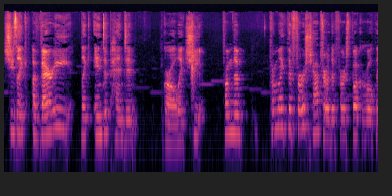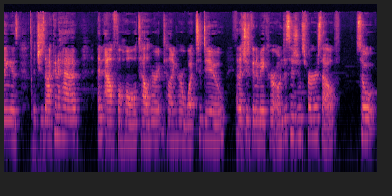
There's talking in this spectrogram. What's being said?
she's like a very like independent girl. Like she from the from like the first chapter of the first book, her whole thing is that she's not going to have an alpha hole tell her telling her what to do, and that she's going to make her own decisions for herself. So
